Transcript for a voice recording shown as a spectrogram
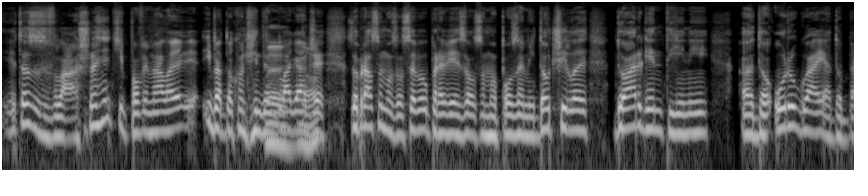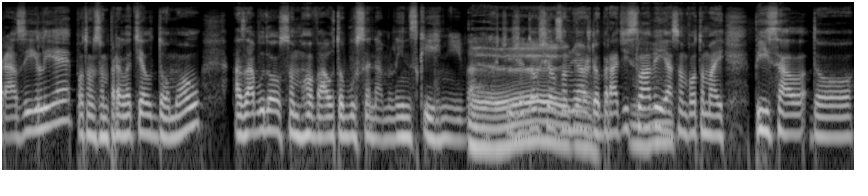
je to zvláštne, hneď ti poviem, ale iba dokončím ten plagát, no. že zobral som ho so sebou, previezol som ho po zemi do Čile, do Argentíny, e, do Uruguaja, do Brazílie, potom som preletel domov a zabudol som ho v autobuse na Mlinských hníva. Čiže došiel som až do Bratislavy, mm. ja som potom aj písal do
